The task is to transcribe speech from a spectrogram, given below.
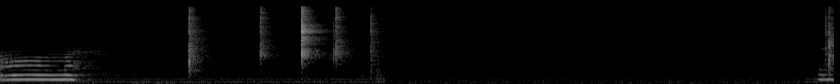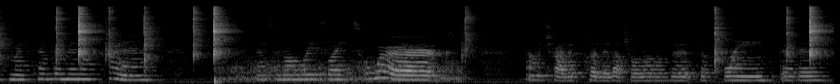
Um, There's my temperamental friend. Doesn't always like to work. I'm going to try to put it up a little bit, the flame that is.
